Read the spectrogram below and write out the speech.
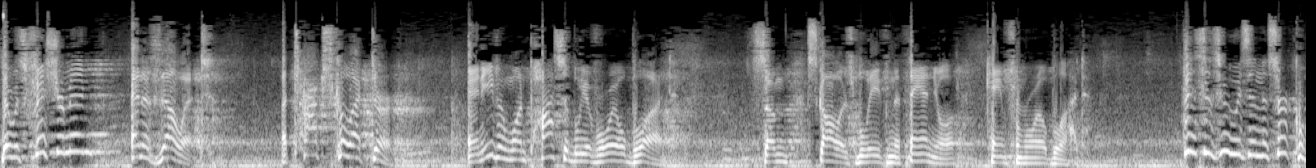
There was fisherman and a zealot, a tax collector, and even one possibly of royal blood. Some scholars believe Nathaniel came from royal blood. This is who is in the circle.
